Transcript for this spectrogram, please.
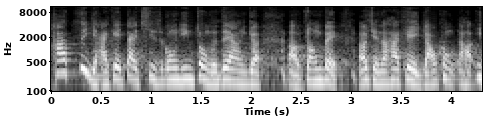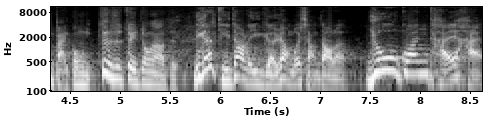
它自己还可以带七十公斤重的这样一个呃装备，而且呢还可以遥控啊一百公里，这个是最重要的。你刚刚提到了一个，让我想到了攸关台海。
